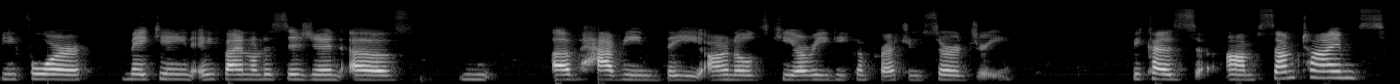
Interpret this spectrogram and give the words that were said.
before making a final decision of of having the Arnold's Chiari decompression surgery. Because um, sometimes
